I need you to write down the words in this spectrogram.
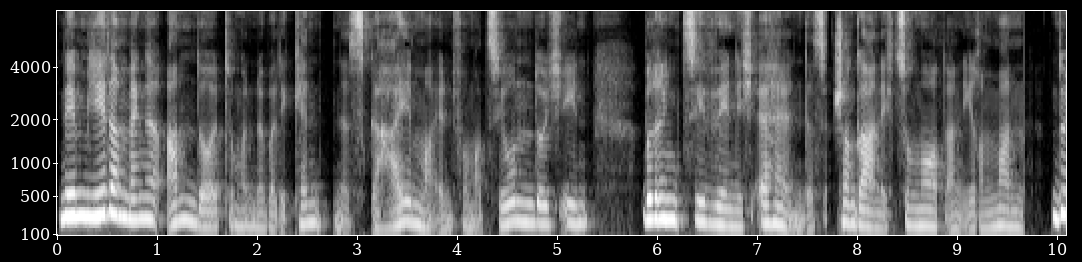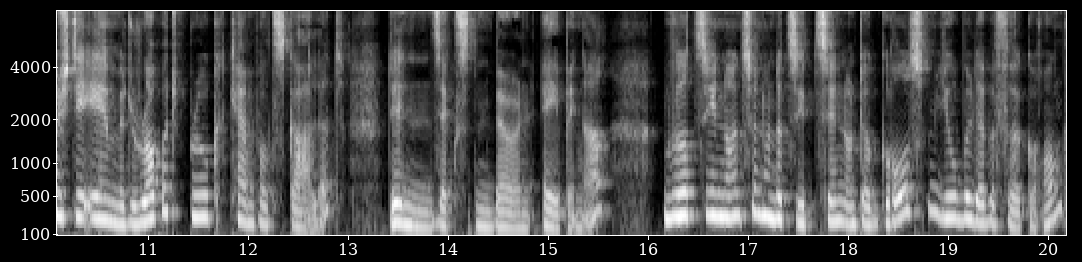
Neben jeder Menge Andeutungen über die Kenntnis geheimer Informationen durch ihn bringt sie wenig Erhellendes, schon gar nicht zum Mord an ihrem Mann durch die Ehe mit Robert Brooke Campbell Scarlett, den sechsten Baron Abinger, wird sie 1917 unter großem Jubel der Bevölkerung,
